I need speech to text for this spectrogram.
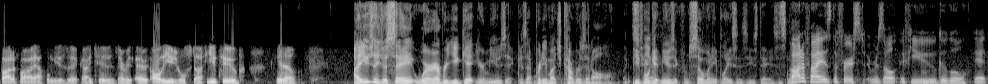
Spotify, Apple Music, iTunes, every, every all the usual stuff. YouTube. You know, I usually just say wherever you get your music because that pretty much covers it all. Like people true. get music from so many places these days. It's not Spotify is the first result if you Mm. Google it,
